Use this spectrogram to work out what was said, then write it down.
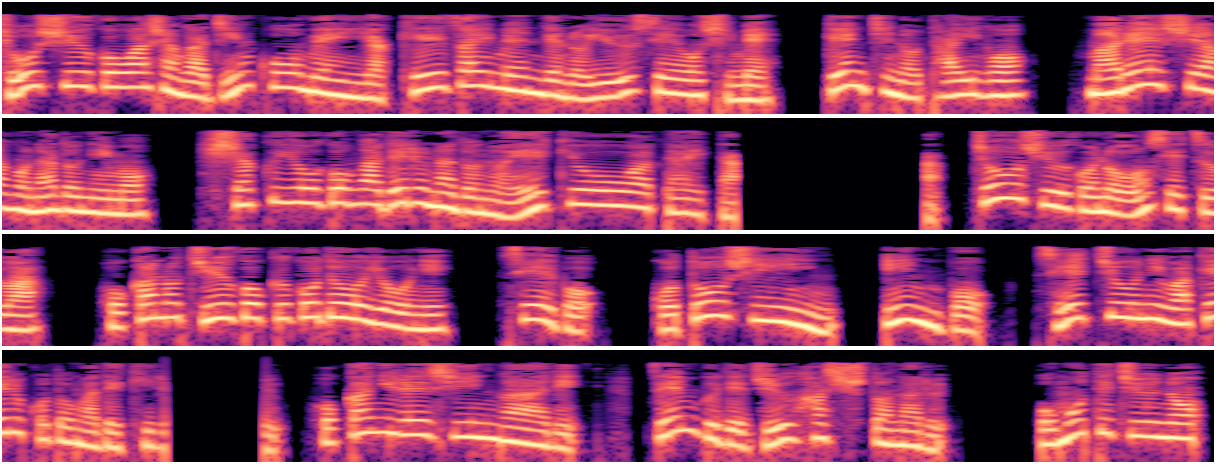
長州語話者が人口面や経済面での優勢を占め、現地のタイ語、マレーシア語などにも、希釈用語が出るなどの影響を与えた。長州語の音節は、他の中国語同様に、聖母、五島子音、陰母、成長に分けることができる。他に霊子音があり、全部で18種となる。表中の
